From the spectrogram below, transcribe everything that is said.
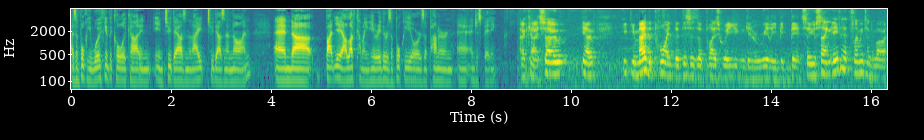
as a bookie working at the caller card in, in 2008, 2009, and uh, but yeah, I love coming here either as a bookie or as a punter and, and just betting. Okay, so you know, you, made the point that this is a place where you can get a really big bet. So you're saying even at Flemington tomorrow,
